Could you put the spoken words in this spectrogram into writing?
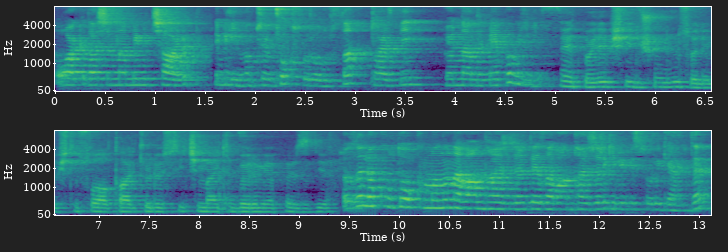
o arkadaşlarımdan birini çağırıp ne bileyim atıyorum çok soru olursa bu tarz bir yönlendirme yapabiliriz. Evet böyle bir şey düşündüğünü söylemiştin sualtı arkeolojisi için belki evet. bölüm yaparız diye. Özel okulda okumanın avantajları, dezavantajları gibi bir soru geldi.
